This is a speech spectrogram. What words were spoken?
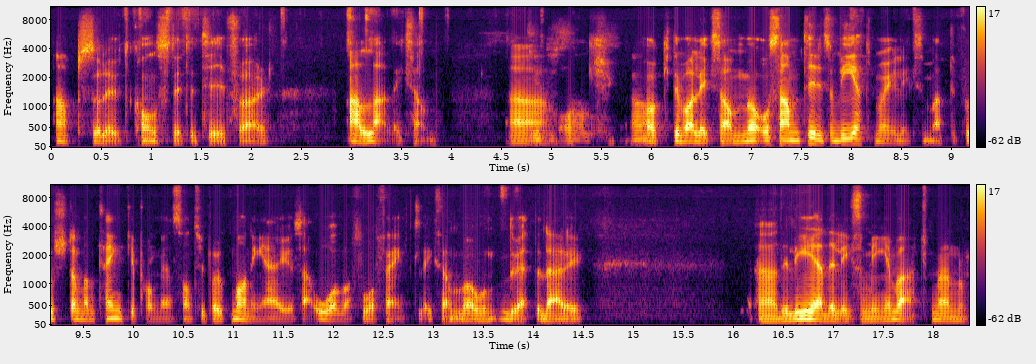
absolut konstitutiv för alla. Liksom. Uh, och, ja. och det var liksom, och samtidigt så vet man ju liksom att det första man tänker på med en sån typ av uppmaning är ju så här, åh vad fåfängt, liksom. Och, du vet, det där är, uh, det leder liksom ingen vart, men,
